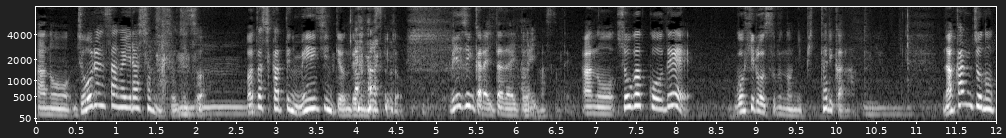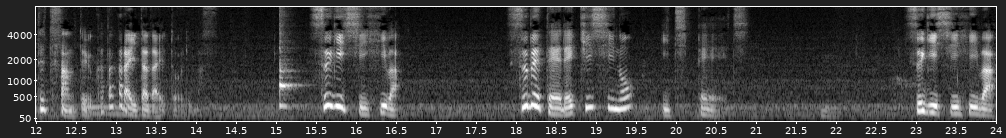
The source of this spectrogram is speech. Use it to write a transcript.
あの常連さんがいらっしゃるんですよ実は。私勝手に名人って呼んでるんですけど。名人から頂いただいております。ので、あの小学校でご披露するのにぴったりかな。という中条の哲さんという方から頂いております。杉氏日はすべて歴史の1ページ。杉氏日は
